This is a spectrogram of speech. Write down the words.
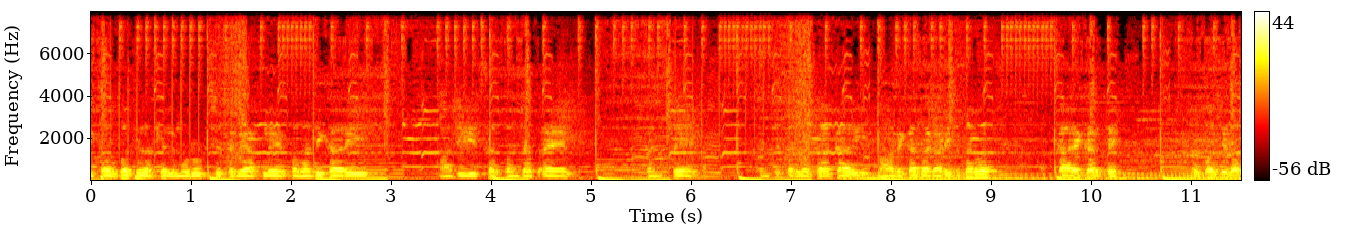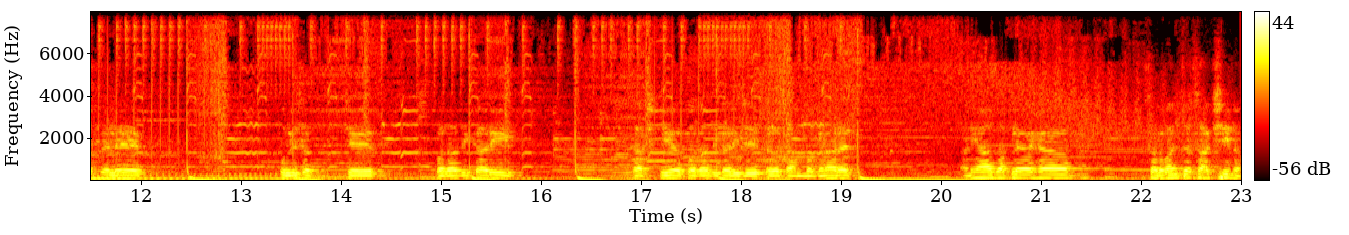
इथं उपस्थित असलेले मुरुडचे सगळे आपले पदाधिकारी माजी सरपंच साहेब त्यांचे त्यांचे सर्व सहकारी महाविकास आघाडीचे सर्व कार्यकर्ते उपस्थित असलेले पोलिसांचे पदाधिकारी शासकीय पदाधिकारी जे सगळं काम बघणार आहेत. आणि आज आपल्या ह्या सर्वांच्या साक्षीनं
